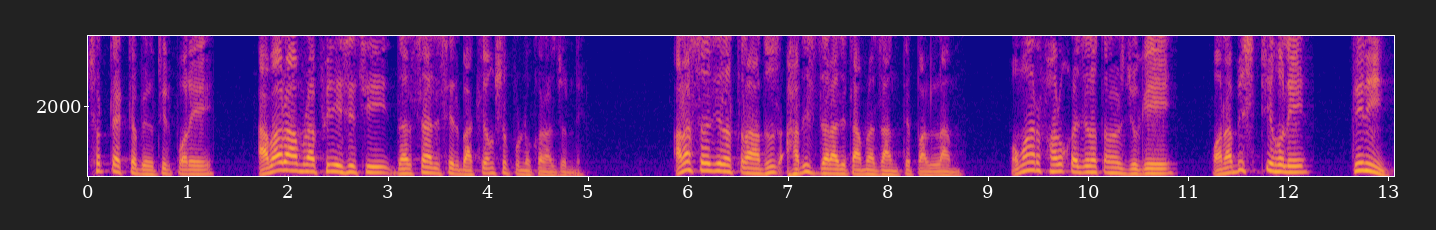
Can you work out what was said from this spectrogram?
ছোট্ট একটা বিরতির পরে আবার আমরা ফিরে এসেছি দারসা হাদিসের বাকি অংশ পূর্ণ করার জন্য। আনাস রাজিয়াল্লাহু তাআলা হাদিস দ্বারা যেটা আমরা জানতে পারলাম, ওমার ফারুক রাজিয়ার যুগে অনাবৃষ্টি হলে তিনি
